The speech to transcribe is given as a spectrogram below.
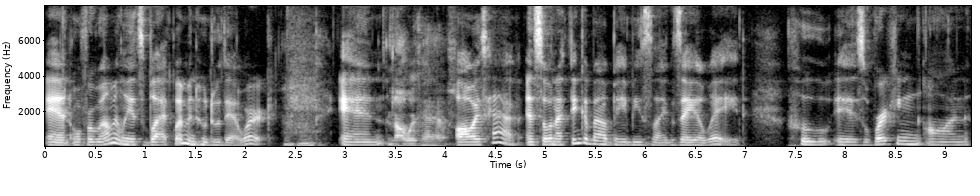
And overwhelmingly, it's black women who do that work mm-hmm. and And always have. always have. And so when I think about babies like Zaya Wade, who is working on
